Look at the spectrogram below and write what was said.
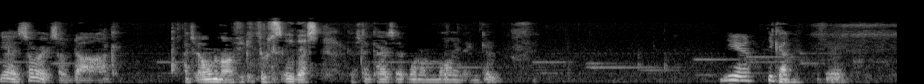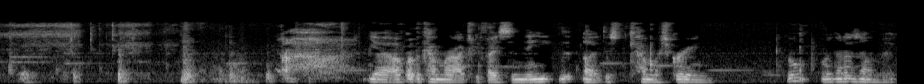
Yeah, sorry it's so dark. Actually, I want to know if you can still see this, just in case everyone I'm mining. Yeah, you can. Yeah, I've got the camera actually facing the, no, this camera screen. Oh, we got a zombie.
